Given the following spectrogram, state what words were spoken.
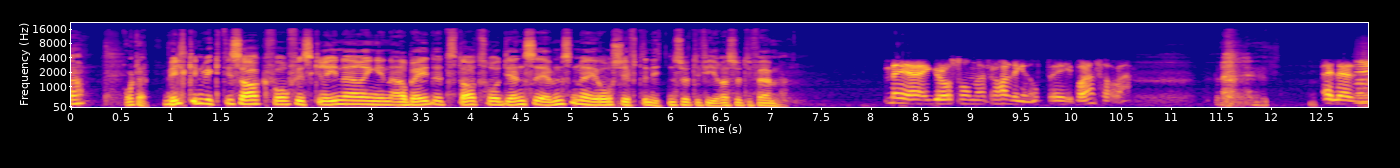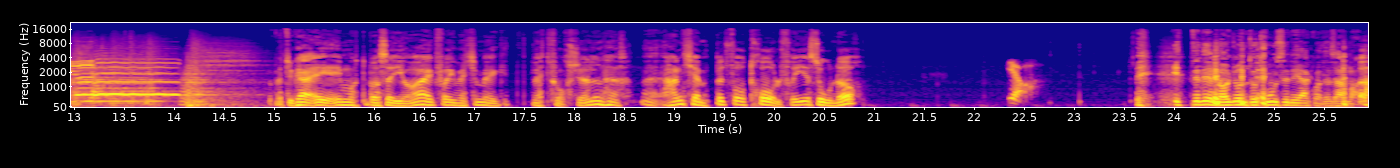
ja. OK. Hvilken viktig sak for fiskerinæringen arbeidet statsråd Jens Evensen med i årsskiftet 1974-75? Med gråsoneforhandlingene oppe i Barentshavet. Eller ja. Vet du hva, jeg, jeg måtte bare si ja, jeg, for jeg vet ikke om jeg vet forskjellen her. Han kjempet for trålfrie soner. Ja. Etter det vi har grunn til å tro, så det er akkurat det samme.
